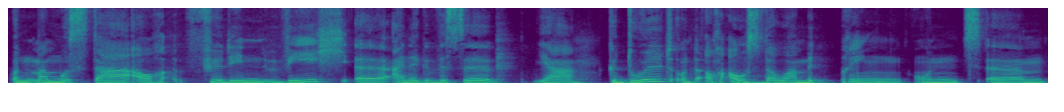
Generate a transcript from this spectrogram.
Und man muss da auch für den Weg äh, eine gewisse ja, Geduld und auch Ausdauer mitbringen. Und ähm,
